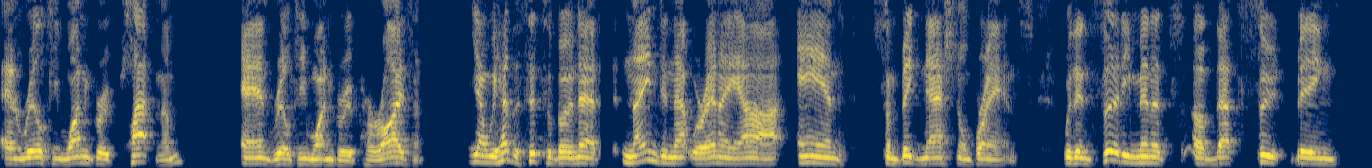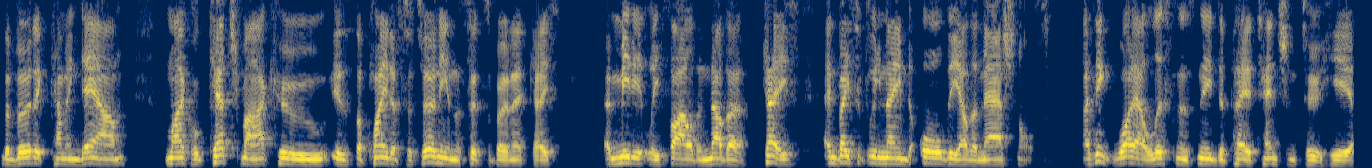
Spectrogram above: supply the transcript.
and Realty One Group Platinum, and Realty One Group Horizon you know, we had the Sitzer Burnett named in that were NAR and some big national brands. Within 30 minutes of that suit being the verdict coming down, Michael Ketchmark, who is the plaintiff's attorney in the Sitzer Burnett case, immediately filed another case and basically named all the other nationals. I think what our listeners need to pay attention to here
